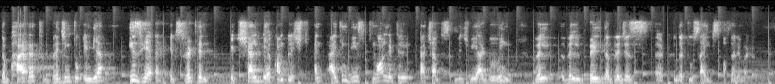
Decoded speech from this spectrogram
The Bharat bridging to India is here. It's written. It shall be accomplished. And I think these small little touch-ups which we are doing will will build the bridges uh, to the two sides of the river.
